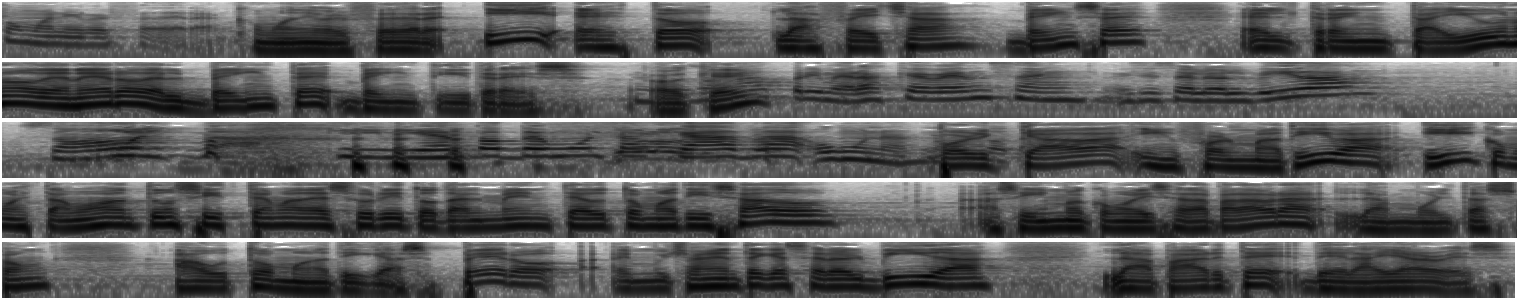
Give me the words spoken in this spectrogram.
Como a nivel federal. como a nivel federal. Y esto, la fecha vence el 31 de enero del 2023. ¿Ok? Son las primeras que vencen. Y si se le olvidan, son Multa. 500 de multas cada una. Por cada informativa y como estamos ante un sistema de Suri totalmente automatizado, así mismo como dice la palabra, las multas son automáticas. Pero hay mucha gente que se le olvida la parte del IRS.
